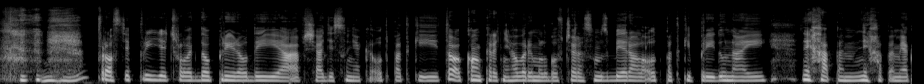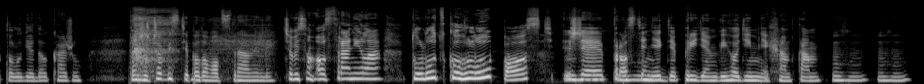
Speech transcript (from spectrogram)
Mm-hmm. Proste príde človek do prírody a všade sú nejaké odpadky. To konkrétne hovorím, lebo včera som zbierala odpadky pri Dunaji. Nechápem, nechápem, jak to ľudia dokážu. Takže čo by ste potom odstránili? Čo by som odstránila? Tú ľudskú hlúposť, mm-hmm. že proste mm-hmm. niekde prídem, vyhodím, nechám tam. Mm-hmm.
